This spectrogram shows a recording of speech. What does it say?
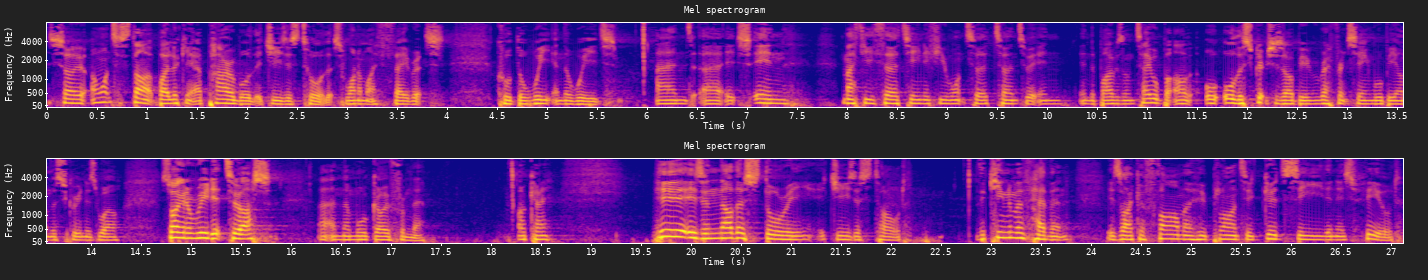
So I want to start by looking at a parable that Jesus taught that's one of my favorites called the wheat and the weeds. And uh, it's in Matthew 13 if you want to turn to it in, in the Bibles on the table, but all, all, the scriptures I'll be referencing will be on the screen as well. So I'm going to read it to us uh, and then we'll go from there. Okay. Here is another story Jesus told. The kingdom of heaven is like a farmer who planted good seed in his field.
